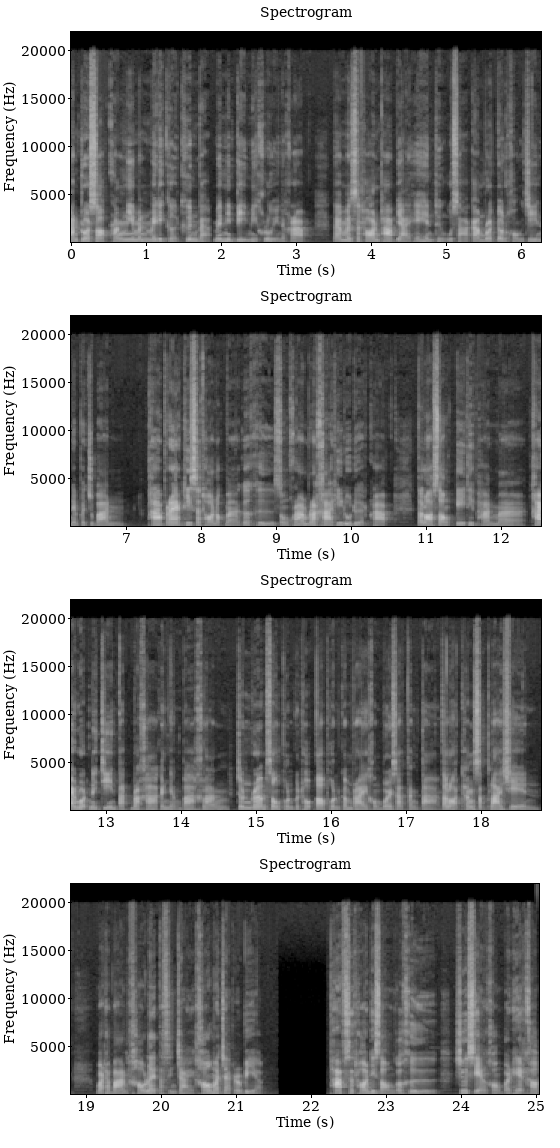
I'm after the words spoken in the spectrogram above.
การตรวจสอบครั้งนี้มันไม่ได้เกิดขึ้นแบบไม่มีปีมีขลุ่ยนะครับ แต่มันสะท้อนภาพใหญ่ให้เห็นถึงอุตสาหกรรมรถยนต์ของจีนในปัจจุบัน ภาพแรกที่สะท้อนออกมาก็คือสงครามราคาที่ดูเดือดครับ ตลอด 2 ปีที่ผ่านมา ค่ายรถในจีนตัดราคากันอย่างบ้าคลั่ง จนเริ่มส่งผลกระทบต่อผลกำไรของบริษัทต่างๆ ตลอดทั้ง supply chain รัฐบาลเขาเลยตัดสินใจเข้ามาจัดระเบียบ ภาพสะท้อนที่ 2 ก็คือ ชื่อเสียงของประเทศเขา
